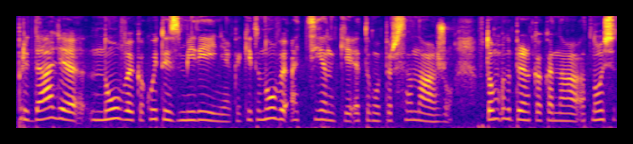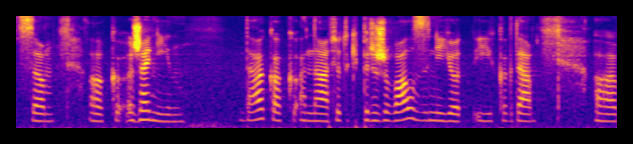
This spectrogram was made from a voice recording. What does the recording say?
придали новое какое-то измерение, какие-то новые оттенки этому персонажу. В том, например, как она относится э, к Жанин, да, как она все-таки переживала за нее, и когда э,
